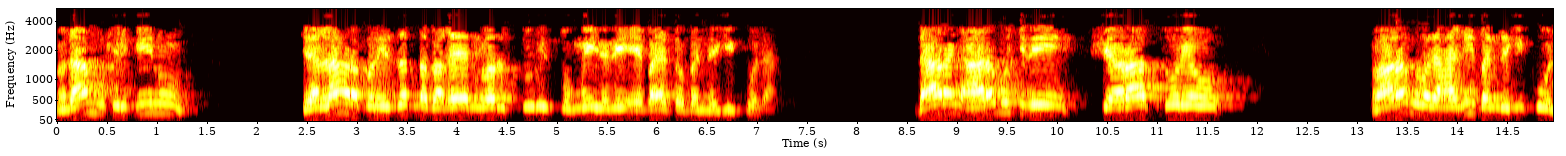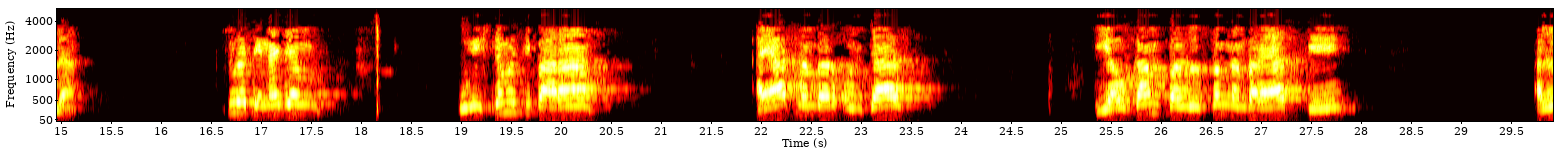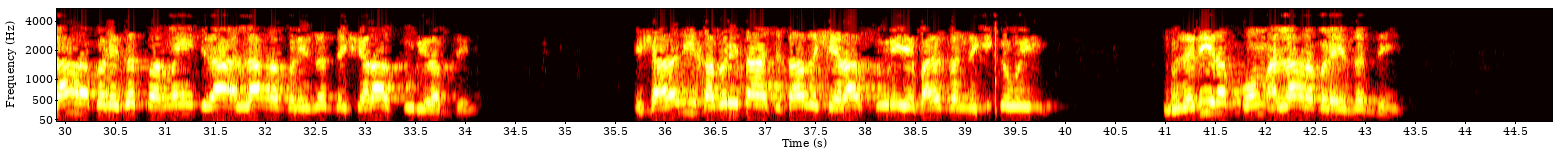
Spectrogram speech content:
نو دا مشرکینو چې الله رب العزت نه بغیر نور ستوري سپوږمۍ د عبادت او بندگی کوله دا رنګ عربو چې دی شعرات ستوري او عربو به د هغه بندگی کوله سورته نجم ومشتمه سپارا آیات نمبر 49 یو کم 50 نمبر آیات کې الله رب العزت فرمایي چې دا الله رب العزت د شرع سوري رب دی اشاره دی خبره ته چې تاسو شرع سوري عبادت بندگی کوئ نو د دې رب قوم الله رب العزت دی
